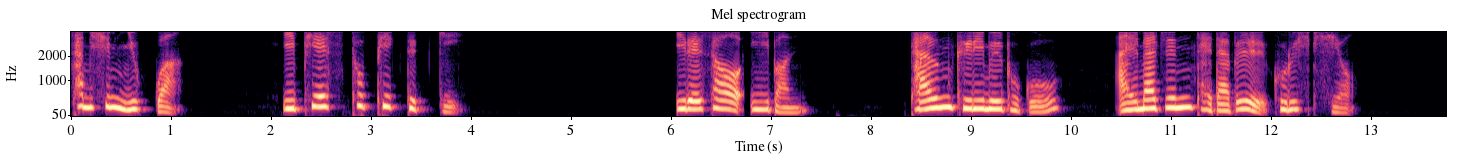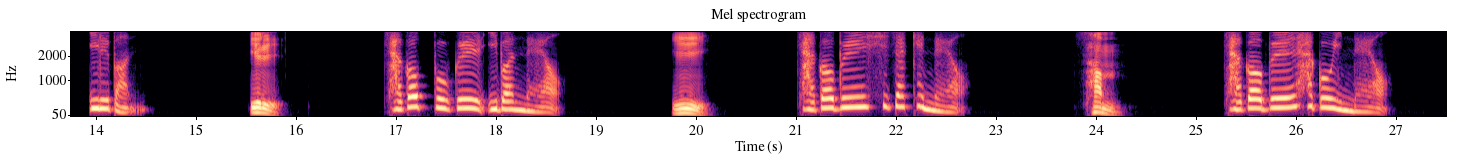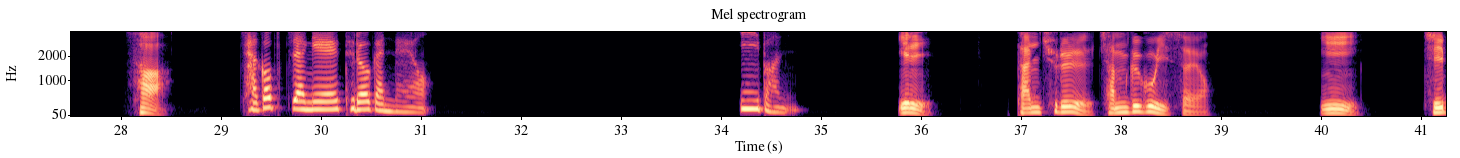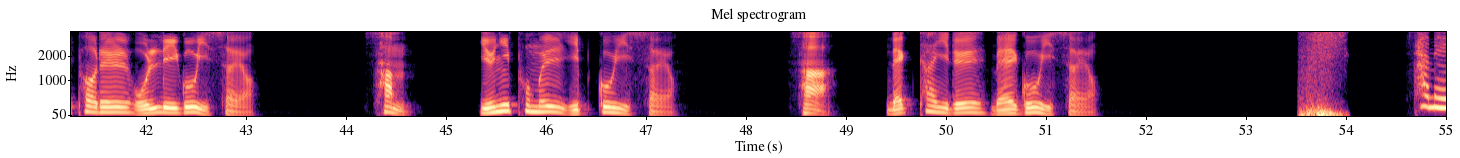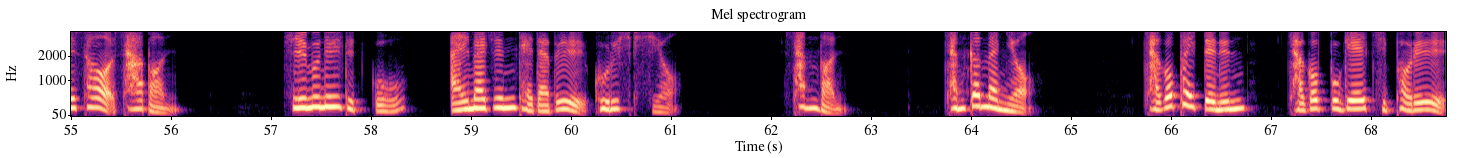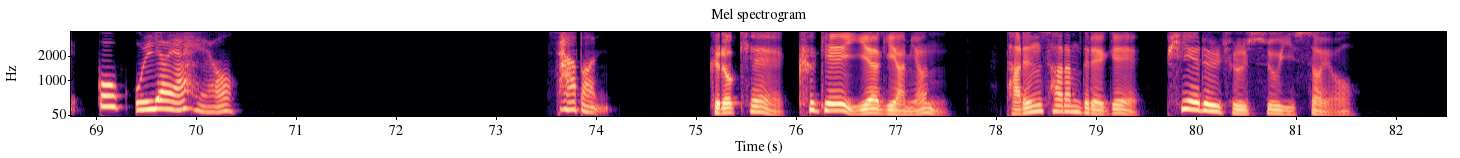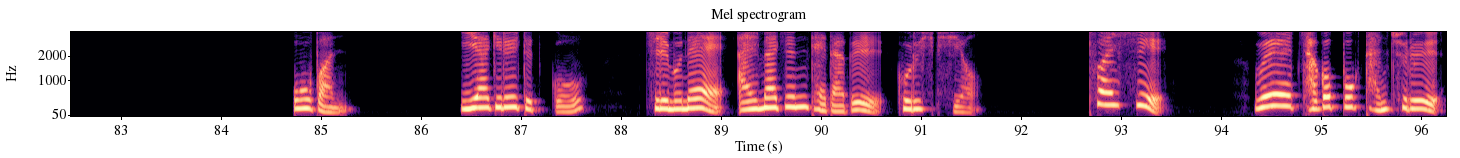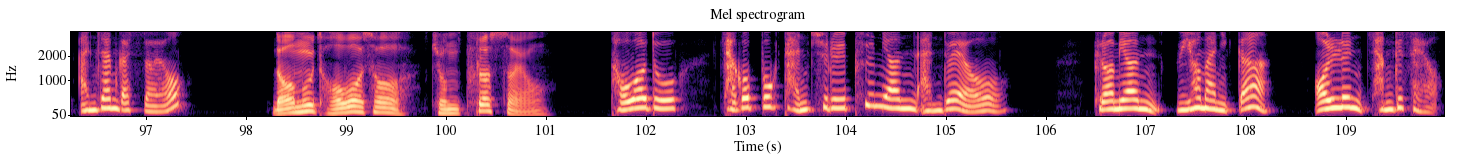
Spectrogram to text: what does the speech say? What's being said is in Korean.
36과 EPS 토픽 듣기 1에서 2번 다음 그림을 보고 알맞은 대답을 고르십시오. 1번 1, 작업복을 입었네요. 2, 작업을 시작했네요. 3, 작업을 하고 있네요. 4, 작업장에 들어갔네요. 2번 1. 단추를 잠그고 있어요. 2. 지퍼를 올리고 있어요. 3. 유니폼을 입고 있어요. 4. 넥타이를 매고 있어요. 3에서 4번 질문을 듣고 알맞은 대답을 고르십시오. 3번 잠깐만요. 작업할 때는 작업복의 지퍼를 꼭 올려야 해요. 4번 그렇게 크게 이야기하면 다른 사람들에게 피해를 줄 수 있어요. 5번 이야기를 듣고 질문에 알맞은 대답을 고르십시오. 투안 씨, 왜 작업복 단추를 안 잠갔어요? 너무 더워서 좀 풀었어요. 더워도 작업복 단추를 풀면 안 돼요. 그러면 위험하니까 얼른 잠그세요.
